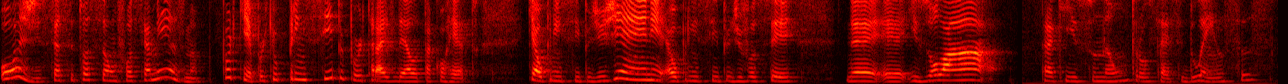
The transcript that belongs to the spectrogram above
hoje se a situação fosse a mesma. Por quê? Porque o princípio por trás dela está correto, que é o princípio de higiene, é o princípio de você né, é, isolar para que isso não trouxesse doenças.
